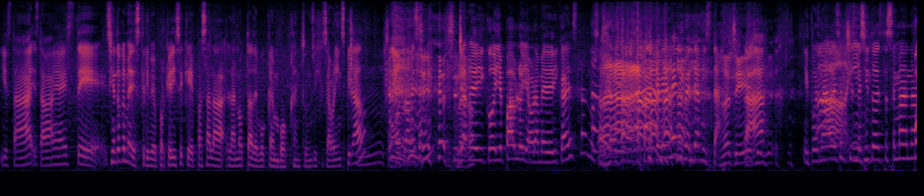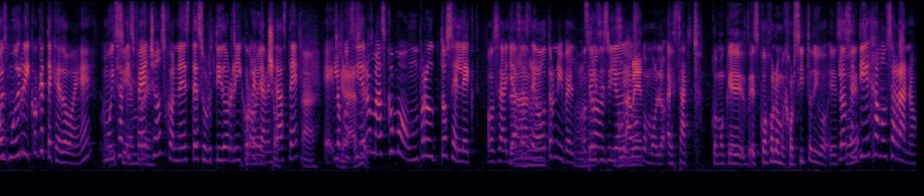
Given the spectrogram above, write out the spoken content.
Y está, estaba este. Siento que me describe porque dice que pasa la, la nota de boca en boca. Entonces dije, ¿se habrá inspirado? Otra vez. mí? Ya me dedicó, oye Pablo, y ahora me dedica a esta. No sé. Para que vean el nivel de amistad. Ah, sí, Ah. sí, Y pues nada, es el Ay. chismecito de esta semana. Pues muy rico que te quedó, ¿eh? Muy Siempre. satisfechos con este surtido rico que te aventaste. Ah. Eh, lo Gracias. considero más como un producto select. O sea, ya sabes, de Claro. otro nivel. Sí, otro- sí, sí, yo Gourmet. hago como lo. Exacto. Como que escojo lo mejorcito, digo. Esto, Lo sentí ¿eh? en jamón serrano.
